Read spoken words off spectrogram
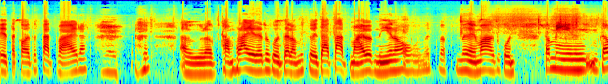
ษตรกรต้องตัดไม้นะเออเราทำไร่แล้วทุกคนแต่เราไม่เคยตัดตัดไม้แบบนี้เนาะโอ้ยมันแบบเหนื่อยมากทุกคน ถ้ามีถ้า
